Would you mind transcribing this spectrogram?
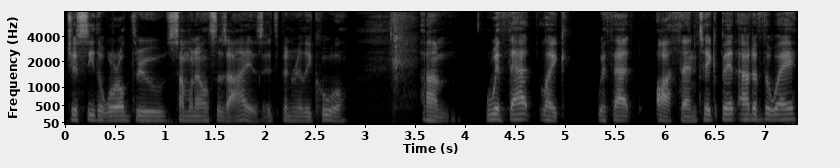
just see the world through someone else's eyes. It's been really cool. Um with that like with that authentic bit out of the way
